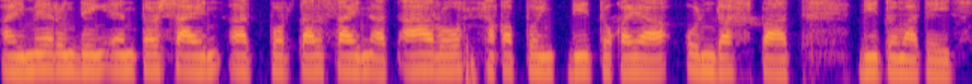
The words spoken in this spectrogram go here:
ay meron ding enter sign at portal sign at arrow nakapoint dito kaya on the spot dito matage.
